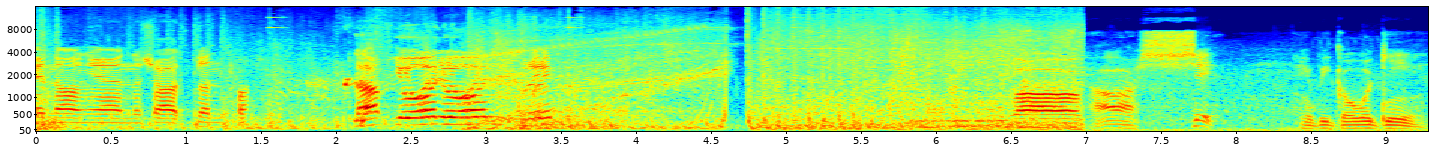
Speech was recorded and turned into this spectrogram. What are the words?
ina niya na shotgun pa. Lamp, yun, yun. Rip. Wow. Oh ah, shit. Here we go again.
